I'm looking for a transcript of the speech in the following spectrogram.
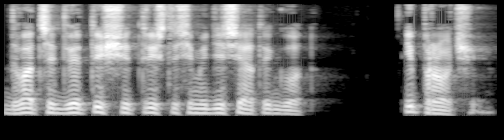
22 370 год и прочее.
